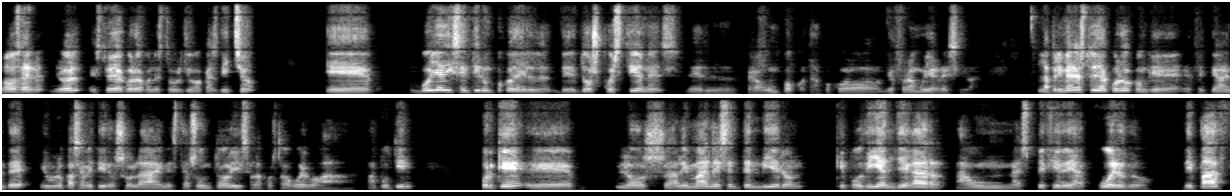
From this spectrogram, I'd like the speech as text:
Vamos a ver, yo estoy de acuerdo con esto último que has dicho. Eh, voy a disentir un poco de, dos cuestiones, pero un poco, tampoco de forma muy agresiva. La primera estoy de acuerdo con que efectivamente Europa se ha metido sola en este asunto y se lo ha puesto a huevo a, Putin porque eh, los alemanes entendieron que podían llegar a una especie de acuerdo de paz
